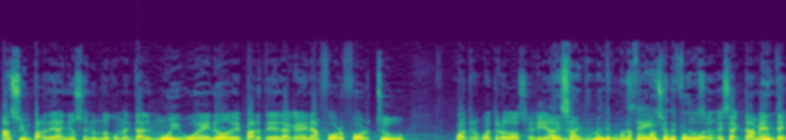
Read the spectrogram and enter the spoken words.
hace un par de años en un documental muy bueno de parte de la cadena 442. 442 sería. Exactamente, como la Sí. formación de fútbol. Exactamente.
